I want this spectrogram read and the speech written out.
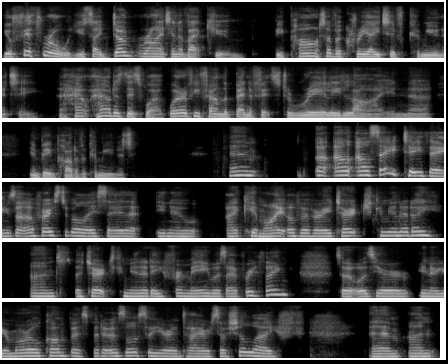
Your fifth rule: you say, "Don't write in a vacuum. Be part of a creative community." Now, how how does this work? Where have you found the benefits to really lie in uh, in being part of a community? Um, I'll, I'll say two things. Uh, first of all, I say that, you know, I came out of a very church community and the church community for me was everything. So it was your, you know, your moral compass, but it was also your entire social life. Um, and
